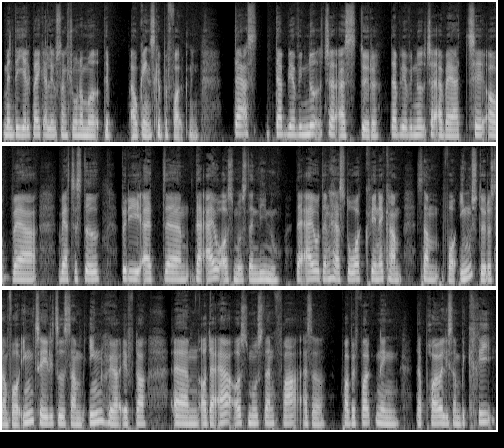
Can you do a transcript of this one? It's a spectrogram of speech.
men det hjælper ikke at lave sanktioner mod det afghanske befolkning. Der, der bliver vi nødt til at støtte. Der bliver vi nødt til at være til at være, være til stede, fordi at uh, der er jo også modstand lige nu. der er jo den her store kvindekamp, som får ingen støtte, som får ingen taletid, som ingen hører efter. Um, og der er også modstand fra, altså, fra befolkningen, der prøver ligesom at bekrige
